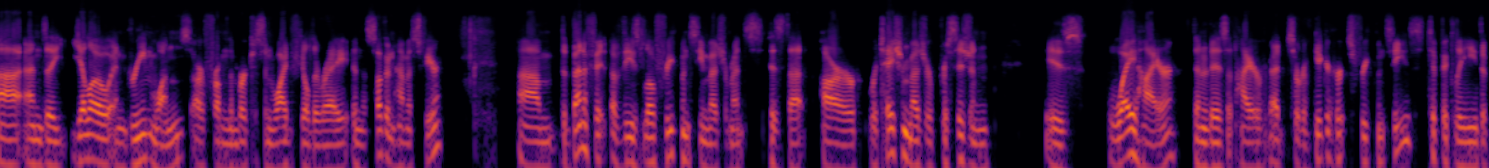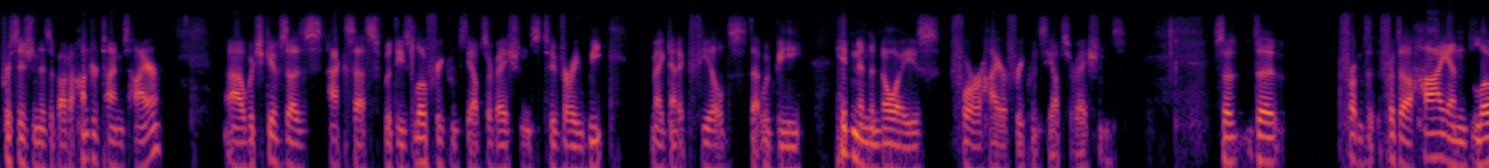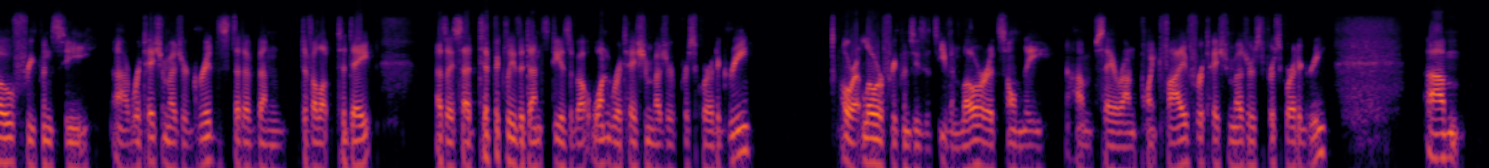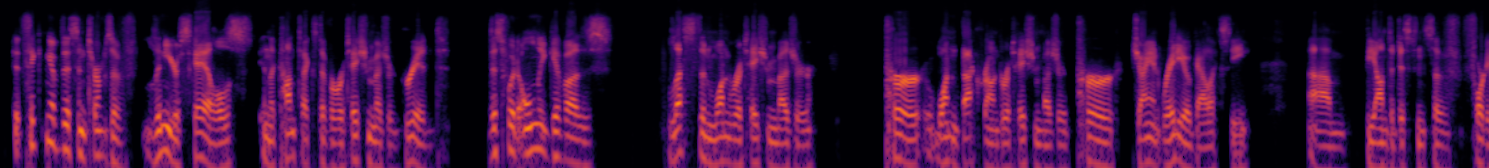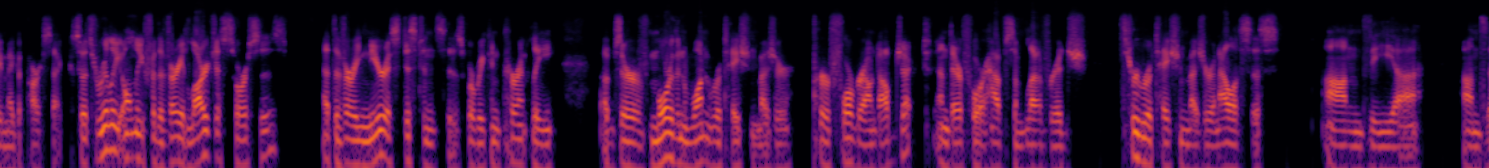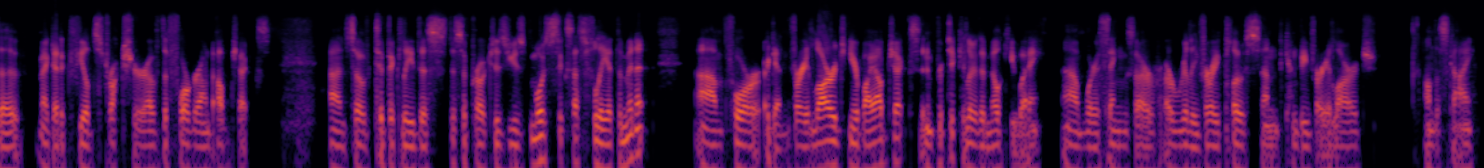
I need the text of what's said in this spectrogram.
uh, and the yellow and green ones are from the Murchison Wide Field Array in the Southern Hemisphere. Um, the benefit of these low frequency measurements is that our rotation measure precision is way higher than it is at higher at sort of gigahertz frequencies. Typically, the precision is about 100 times higher, uh, which gives us access with these low frequency observations to very weak magnetic fields that would be hidden in the noise for higher frequency observations. So the from the, for the high and low frequency uh, rotation measure grids that have been developed to date, as I said, typically the density is about one rotation measure per square degree, or at lower frequencies, it's even lower. It's only, um, say, around 0.5 rotation measures per square degree. Um, thinking of this in terms of linear scales in the context of a rotation measure grid, this would only give us less than one rotation measure per one background rotation measure per giant radio galaxy um, beyond a distance of 40 megaparsec. So it's really only for the very largest sources at the very nearest distances where we can currently observe more than one rotation measure per foreground object and therefore have some leverage through rotation measure analysis on the uh, on the magnetic field structure of the foreground objects. And so typically this, this approach is used most successfully at the minute um, for, again, very large nearby objects, and in particular the Milky Way, um, where things are, are really very close and can be very large on the sky.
